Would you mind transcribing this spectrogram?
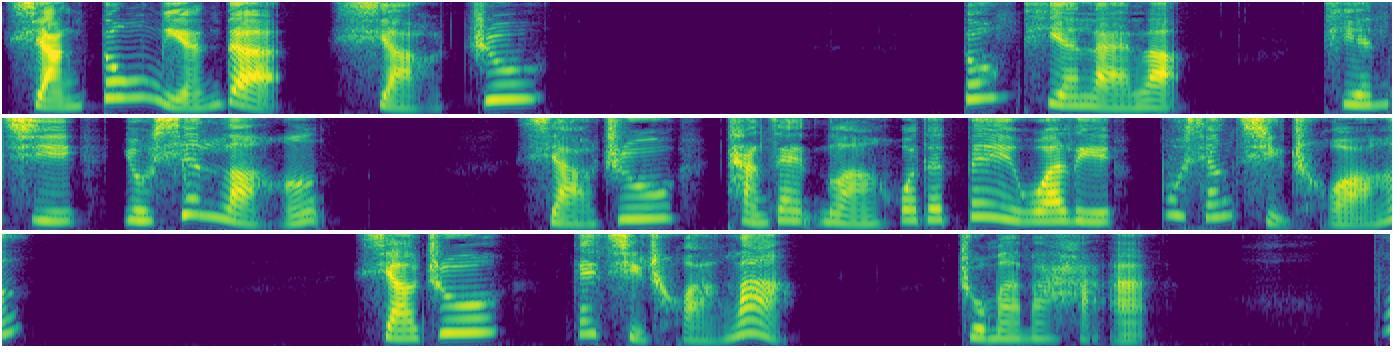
想冬眠的小猪。冬天来了，天气有些冷，小猪躺在暖和的被窝里。不想起床，小猪该起床啦！猪妈妈喊：“不，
